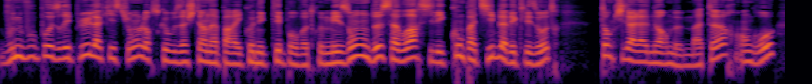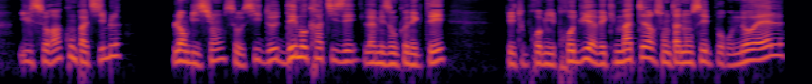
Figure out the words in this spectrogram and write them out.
Vous ne vous poserez plus la question lorsque vous achetez un appareil connecté pour votre maison de savoir s'il est compatible avec les autres. Tant qu'il a la norme Matter, en gros, il sera compatible. L'ambition, c'est aussi de démocratiser la maison connectée. Les tout premiers produits avec Matter sont annoncés pour Noël.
